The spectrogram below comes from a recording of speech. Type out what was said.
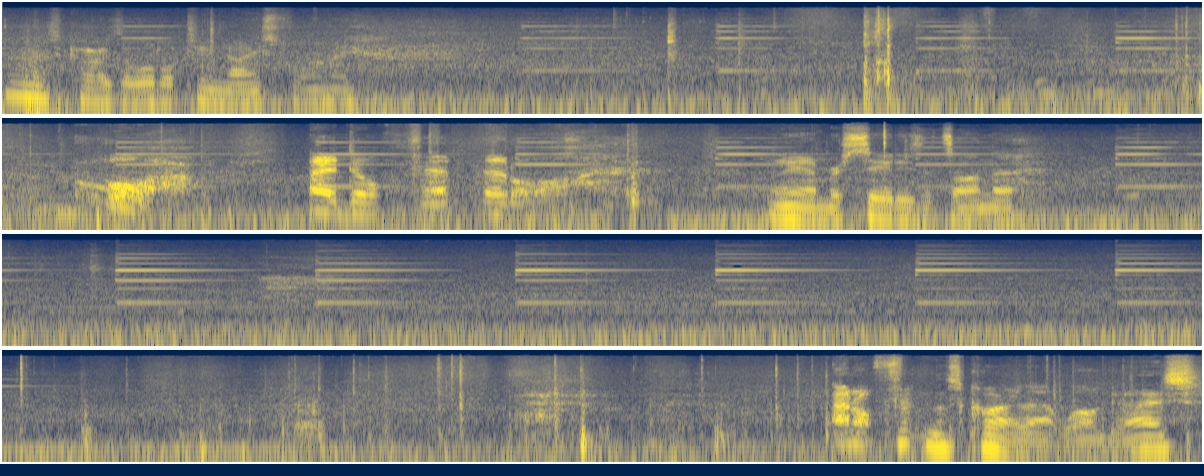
This car's a little too nice for me. Oh, I don't fit at all. Yeah, Mercedes, it's on the I don't fit in this car that well, guys.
